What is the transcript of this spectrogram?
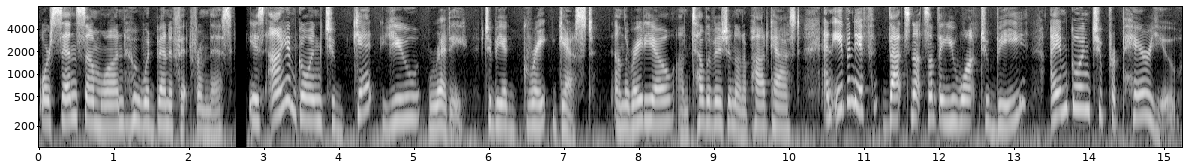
or send someone who would benefit from this, is I am going to get you ready to be a great guest on the radio, on television, on a podcast. And even if that's not something you want to be, I am going to prepare you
